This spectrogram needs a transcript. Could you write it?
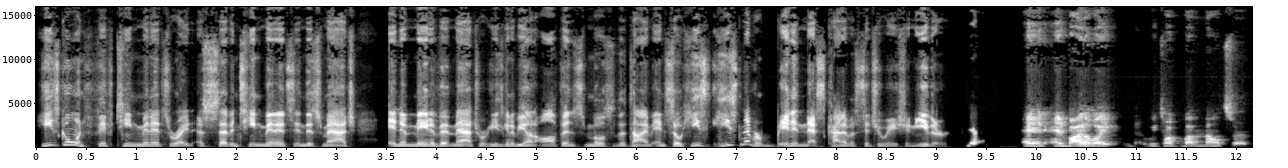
he's going 15 minutes, right? Uh, 17 minutes in this match in a main event match where he's going to be on offense most of the time, and so he's he's never been in this kind of a situation either. Yeah, And and by the way, we talked about Meltzer.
